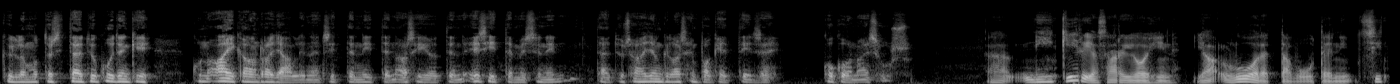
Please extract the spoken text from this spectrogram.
kyllä, mutta sitten täytyy kuitenkin, kun aika on rajallinen sitten niiden asioiden esittämisessä, niin täytyy saada jonkinlaisen pakettiin se kokonaisuus. Äh, niihin kirjasarjoihin ja luotettavuuteen, niin sit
